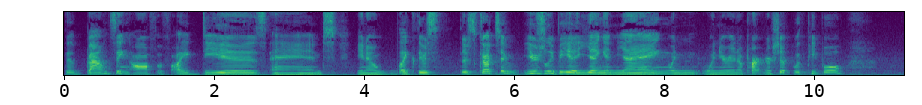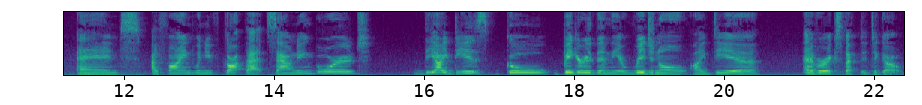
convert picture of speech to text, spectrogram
the bouncing off of ideas and, you know, like there's there's got to usually be a yin and yang when when you're in a partnership with people. And I find when you've got that sounding board, the ideas go bigger than the original idea ever expected to go.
